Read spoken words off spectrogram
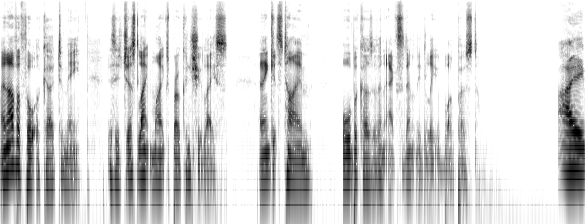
Another thought occurred to me. This is just like Mike's broken shoelace. I think it's time, all because of an accidentally deleted blog post. I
